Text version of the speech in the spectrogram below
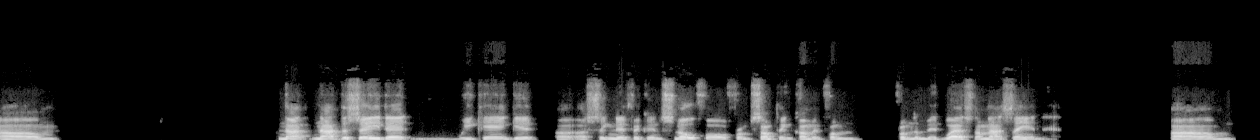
Um, not not to say that we can't get a, a significant snowfall from something coming from from the Midwest. I'm not saying that. Um,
